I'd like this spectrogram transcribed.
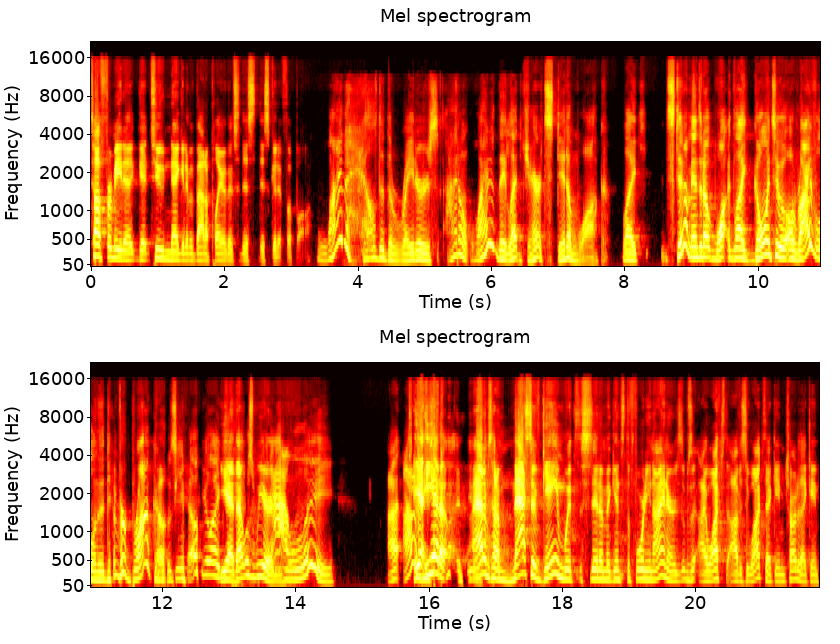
tough for me to get too negative about a player that's this this good at football. Why the hell did the Raiders? I don't. Why did they let Jarrett Stidham walk? Like Stidham ended up wa- like going to a rival in the Denver Broncos. You know, you're like, Yeah, that was weird. golly. I, I Yeah, he had a Adams had a massive game with Stidham against the 49ers. It was I watched obviously watched that game, charted that game.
